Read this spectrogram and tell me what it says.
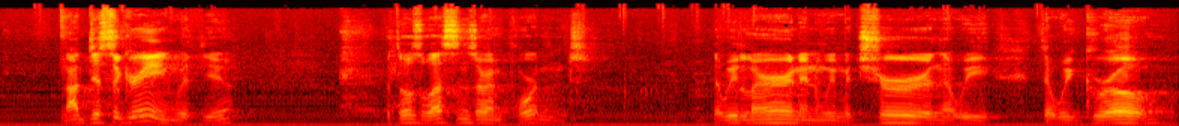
not disagreeing with you, but those lessons are important. That we learn and we mature and that we that we grow.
